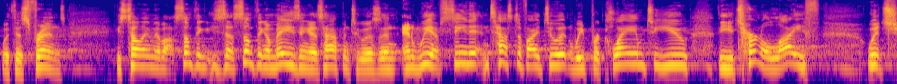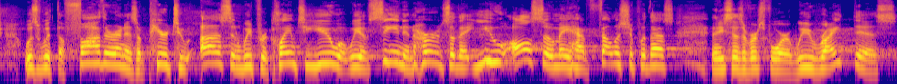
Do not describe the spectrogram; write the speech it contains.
with his friends. He's telling them about something, he says, something amazing has happened to us, and, and we have seen it and testified to it, and we proclaim to you the eternal life which was with the Father and has appeared to us, and we proclaim to you what we have seen and heard, so that you also may have fellowship with us. And he says in verse 4 We write this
